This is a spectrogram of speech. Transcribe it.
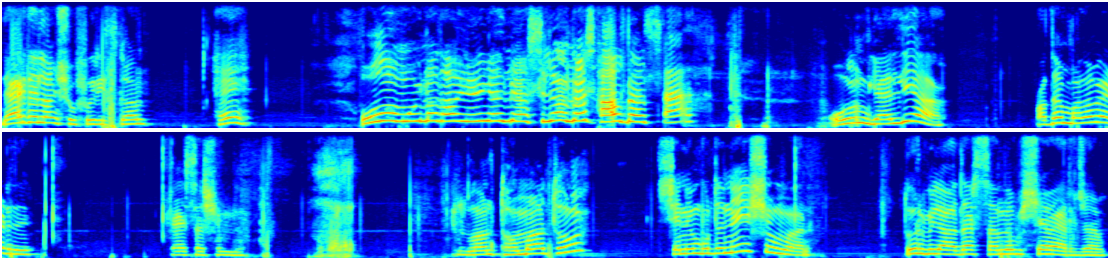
Nerede lan şu Frizgan? He? Oğlum oyuna daha yeni gelmeyen silah nasıl aldın sen? Oğlum geldi ya. Adam bana verdi. Neyse şimdi. Lan tomato. Senin burada ne işin var? Dur birader sana bir şey vereceğim.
